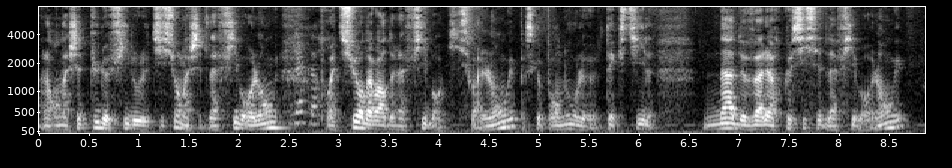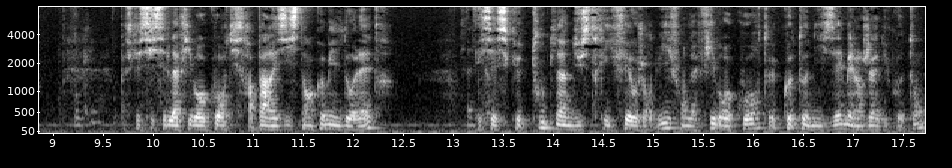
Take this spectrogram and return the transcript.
Alors on n'achète plus le fil ou le tissu, on achète la fibre longue, pour être sûr d'avoir de la fibre qui soit longue, parce que pour nous, le textile n'a de valeur que si c'est de la fibre longue, parce que si c'est de la fibre courte, il ne sera pas résistant comme il doit l'être. Et c'est ce que toute l'industrie fait aujourd'hui. Ils font de la fibre courte, cotonisée, mélangée à du coton.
